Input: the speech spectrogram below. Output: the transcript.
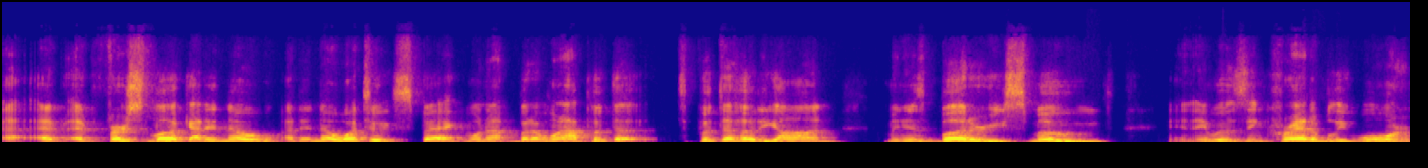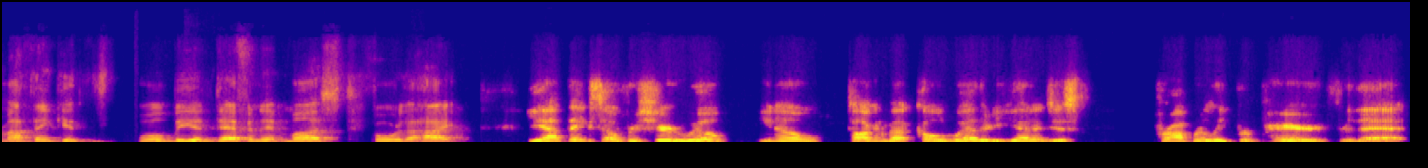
at, at first look, I didn't know I didn't know what to expect when I but when I put the put the hoodie on, I mean it's buttery smooth, and it was incredibly warm. I think it's will be a definite must for the hike. Yeah, I think so for sure. Will you know, talking about cold weather, you got to just properly prepared for that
